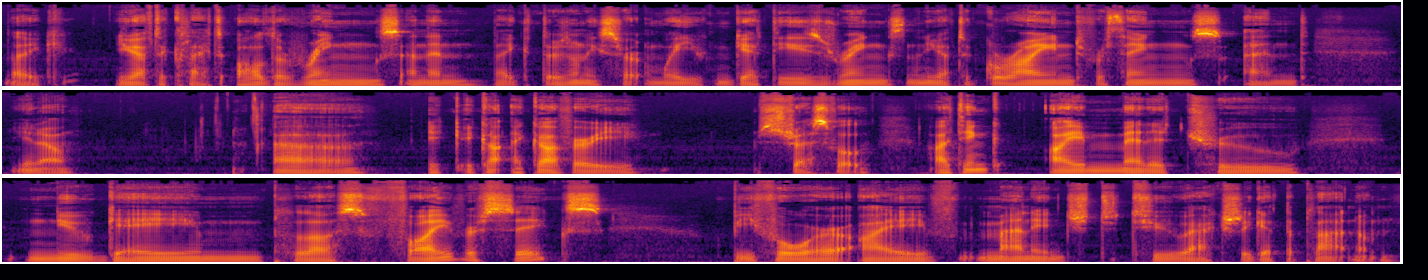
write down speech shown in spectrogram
like, you have to collect all the rings, and then like there's only a certain way you can get these rings, and then you have to grind for things, and you know, uh, it it got it got very stressful. I think I made it through new game plus five or six before I've managed to actually get the platinum.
